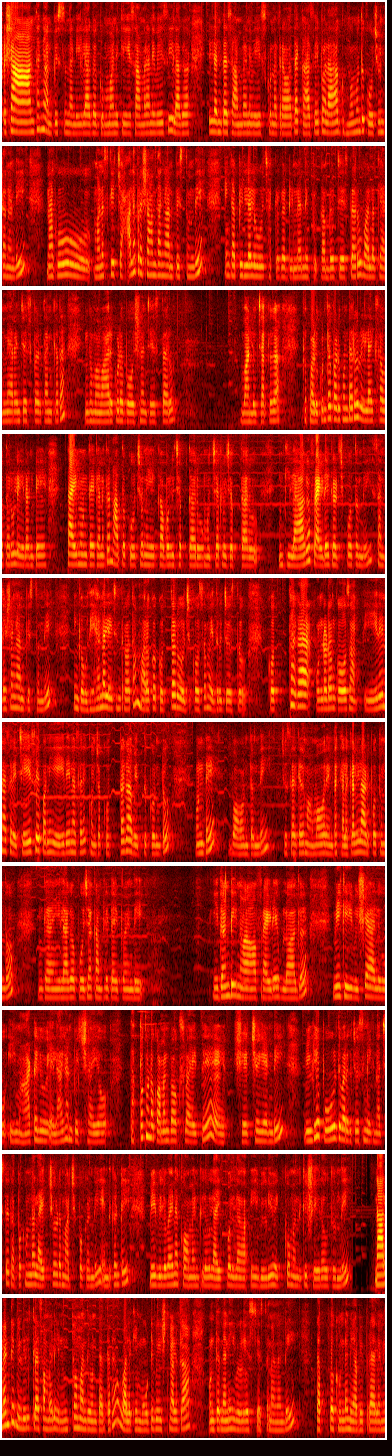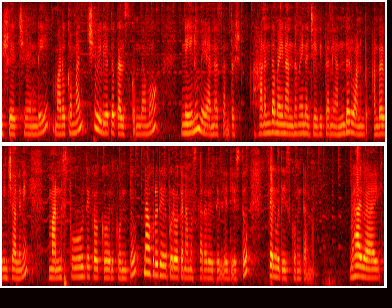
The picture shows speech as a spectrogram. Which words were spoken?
ప్రశాంతంగా అనిపిస్తుందండి. ఇలాగ గుమ్మానికి సాంబ్రాణి వేసి ఇలాగ ఇల్లంతా సాంబ్రాణి వేసుకున్న తర్వాత కాసేపు అలా గుమ్మ ముందు కూర్చుంటానండి. నాకు మనసుకి చాలా ప్రశాంతంగా అనిపిస్తుంది. ఇంకా పిల్లలు చక్కగా డిన్నర్ని కంప్లీట్ చేస్తారు. వాళ్ళకి అన్నీ అరేంజ్ చేసి పెడతాను కదా. ఇంకా మా వారు కూడా భోజనం చేస్తారు. వాళ్ళు చక్కగా ఇంకా పడుకుంటే పడుకుంటారు రిలాక్స్ అవుతారు. లేదంటే టైం ఉంటే కనుక నాతో కూర్చొని కబుర్లు చెప్తారు ముచ్చట్లు చెప్తారు. ఇంక ఇలాగా ఫ్రైడే గడిచిపోతుంది. సంతోషంగా అనిపిస్తుంది. ఇంకా ఉదయాన్నే లేచిన తర్వాత మరొక కొత్త రోజు కోసం ఎదురు చూస్తూ కొత్తగా ఉండడం కోసం ఏదైనా సరే చేసే పని ఏదైనా సరే కొంచెం కొత్తగా వెతుక్కుంటూ ఉంటే బాగుంటుంది. చూసారు కదా మా అమ్మవారు ఎంత కలకలలాడిపోతుందో ఇంకా ఇలాగ పూజ కంప్లీట్ అయిపోయింది. ఇదండి నా ఫ్రైడే వ్లాగ్ మీకు ఈ విషయాలు ఈ మాటలు ఎలాగ అనిపించాయో తప్పకుండా కామెంట్ బాక్స్లో అయితే షేర్ చేయండి. వీడియో పూర్తి వరకు చూసి మీకు నచ్చితే తప్పకుండా లైక్ చేయడం మర్చిపోకండి. ఎందుకంటే మీ విలువైన కామెంట్లు లైక్ వల్ల ఈ వీడియో ఎక్కువ మందికి షేర్ అవుతుంది. నాలాంటి మిడిల్ క్లాస్ అమ్మాయిలు ఎంతోమంది ఉంటారు కదా వాళ్ళకి మోటివేషనల్గా ఉంటుందని ఈ వీడియోస్ చేస్తున్నానండి. తప్పకుండా మీ అభిప్రాయాలను షేర్ చేయండి. మరొక మంచి వీడియోతో కలుసుకుందాము. నేను మీ అన్న సంతోష్ ఆనందమైన అందమైన జీవితాన్ని అందరూ అను అనుభవించాలని మనస్ఫూర్తిగా కోరుకుంటూ నా హృదయపూర్వక నమస్కారాలు తెలియజేస్తూ సెలవు తీసుకుంటాను. Bye bye.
